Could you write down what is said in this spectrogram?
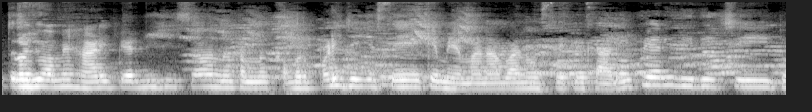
મિત્રો જો અમે સાડી પહેરી દીધી છે અને તમને ખબર પડી જઈ હશે કે મહેમાન આવવાનો છે એટલે સાડી પહેરી દીધી છે તો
